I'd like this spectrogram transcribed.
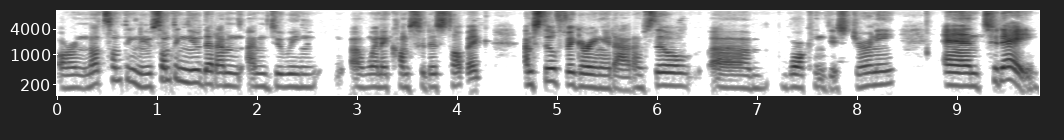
or not something new something new that i'm i'm doing uh, when it comes to this topic. I'm still figuring it out i'm still um, walking this journey and today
